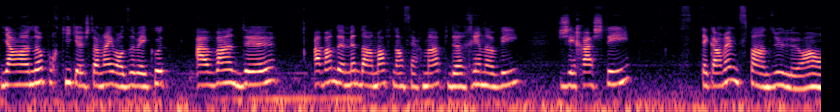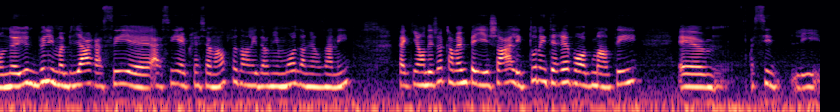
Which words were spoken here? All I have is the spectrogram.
il y en a pour qui que justement ils vont dire ben écoute, avant de avant de mettre dans le mal financièrement puis de rénover, j'ai racheté, c'était quand même dispendieux. Là, hein. On a eu une bulle immobilière assez, euh, assez impressionnante là, dans les derniers mois, dernières années. Fait qu'ils ont déjà quand même payé cher. Les taux d'intérêt vont augmenter. Euh, les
